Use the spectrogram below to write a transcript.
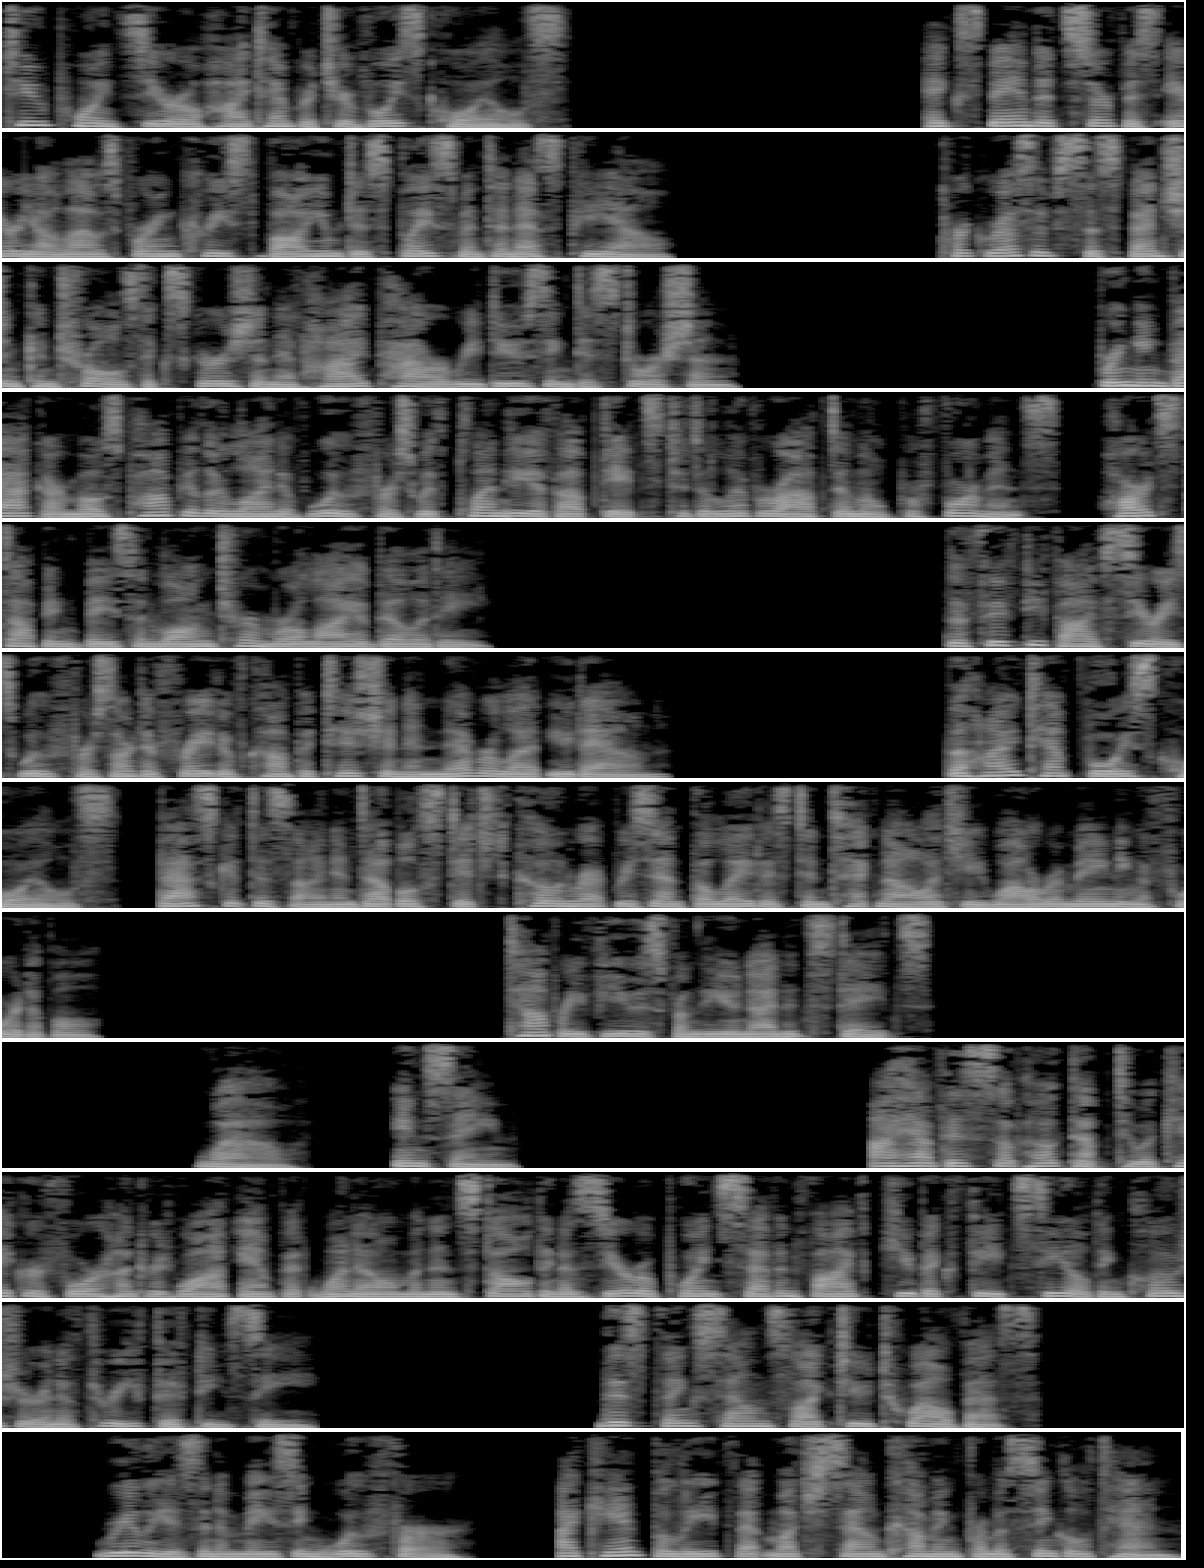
2.0 High temperature voice coils. Expanded surface area allows for increased volume displacement and SPL. Progressive suspension controls excursion at high power reducing distortion. Bringing back our most popular line of woofers with plenty of updates to deliver optimal performance, heart-stopping bass and long-term reliability. The 55 series woofers aren't afraid of competition and never let you down. The high-temp voice coils, basket design and double-stitched cone represent the latest in technology while remaining affordable. Top reviews from the United States. Wow. Insane. I have this sub hooked up to a Kicker 400 watt amp at 1 ohm and installed in a 0.75 cubic feet sealed enclosure in a 350Z. This thing sounds like 212S. Really is an amazing woofer. I can't believe that much sound coming from a single 10.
